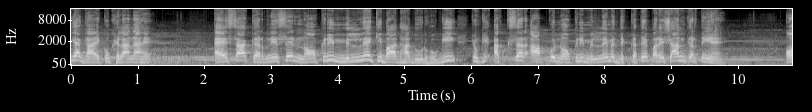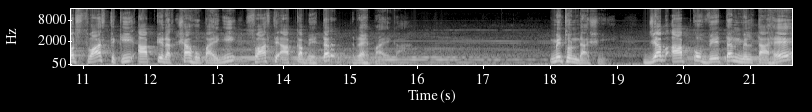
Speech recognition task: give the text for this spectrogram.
या गाय को खिलाना है। ऐसा करने से नौकरी मिलने की बाधा दूर होगी, क्योंकि अक्सर आपको नौकरी मिलने में दिक्कतें परेशान करती हैं। और स्वास्थ्य की आपकी रक्षा हो पाएगी, स्वास्थ्य आपका बेहतर रह पाएगा। मिथुन राशि। जब आपको वेतन मिलता है,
